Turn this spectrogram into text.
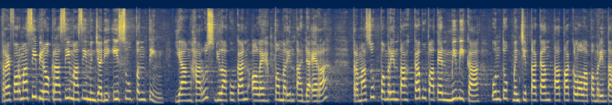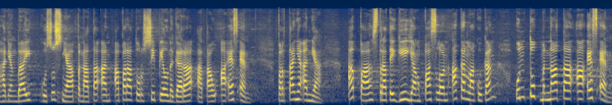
Reformasi birokrasi masih menjadi isu penting yang harus dilakukan oleh pemerintah daerah, termasuk pemerintah Kabupaten Mimika untuk menciptakan tata kelola pemerintahan yang baik, khususnya penataan aparatur sipil negara atau ASN. Pertanyaannya, apa strategi yang paslon akan lakukan untuk menata ASN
